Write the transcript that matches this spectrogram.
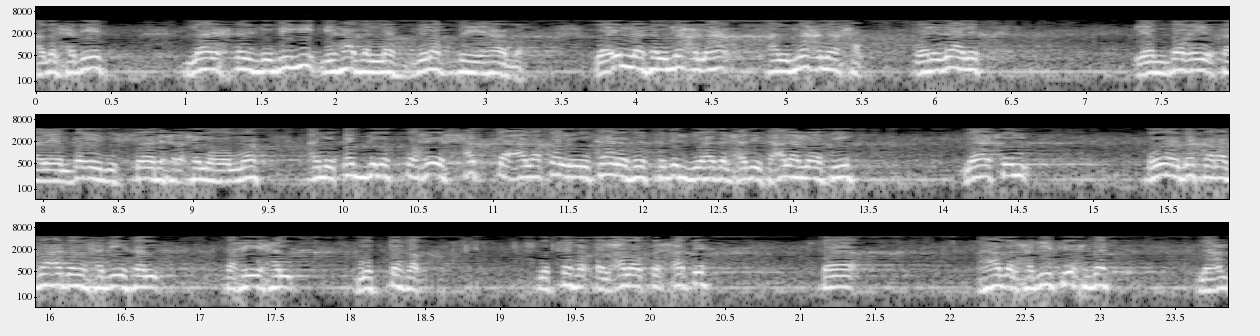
هذا الحديث لا يحتج به بهذا اللفظ بلفظه هذا. وإلا فالمعنى المعنى حق. ولذلك ينبغي كان ينبغي للشارح رحمه الله أن يقدم الصحيح حتى على الأقل إن كان يستدل بهذا الحديث على ما فيه لكن هو ذكر بعده حديثا صحيحا متفق متفقا على صحته فهذا الحديث يحدث نعم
